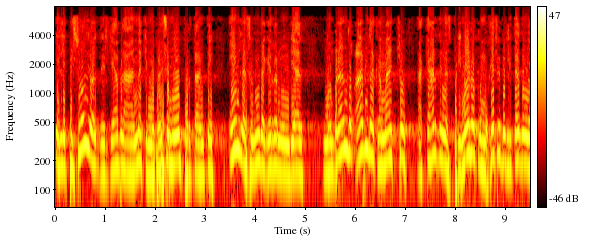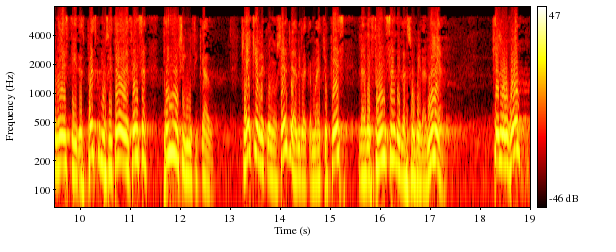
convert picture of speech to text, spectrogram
el episodio del que habla Ana, que me parece muy importante, en la Segunda Guerra Mundial, nombrando a Ávila Camacho a Cárdenas primero como jefe militar del noroeste y después como secretario de defensa, tiene un significado que hay que reconocerle a Ávila Camacho, que es la defensa de la soberanía, que logró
